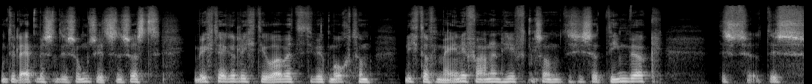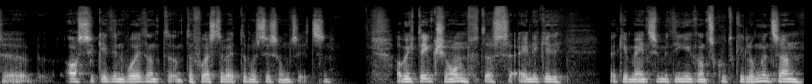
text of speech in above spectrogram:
und die Leute müssen das umsetzen. Das heißt, ich möchte eigentlich die Arbeit, die wir gemacht haben, nicht auf meine Fahnen heften, sondern das ist ein Teamwork, das, das äh, ausgeht in den Wald und, und der Forstarbeiter muss das umsetzen. Aber ich denke schon, dass einige gemeinsame Dinge ganz gut gelungen sind.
